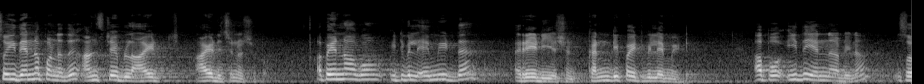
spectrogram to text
so இது என்ன பண்ணுது? அன்ஸ்டேபிள் ஆயிடுச்சு ஆயிடுச்சுன்னு வச்சுப்போம் அப்போ என்ன ஆகும்? It will emit the radiation கண்டிப்பாக இட் வில் எமிட் அப்போது இது என்ன அப்படின்னா ஸோ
